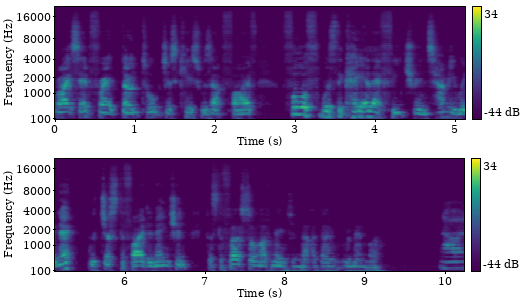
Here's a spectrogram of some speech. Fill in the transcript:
Right Said Fred, Don't Talk, Just Kiss was up five. Fourth was the KLF featuring Tammy Wynette with Justified and Ancient. That's the first song I've mentioned that I don't remember. No,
